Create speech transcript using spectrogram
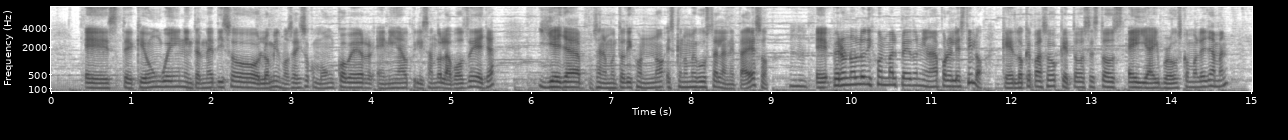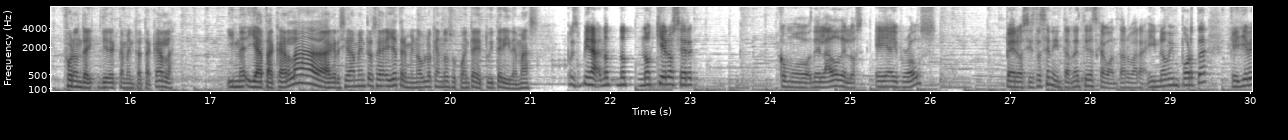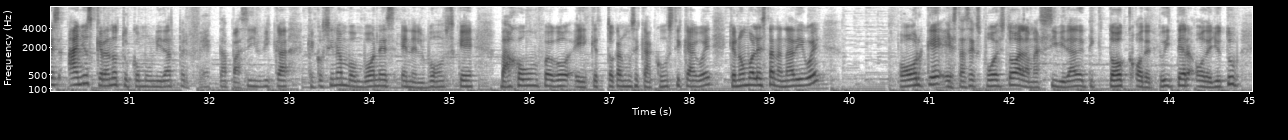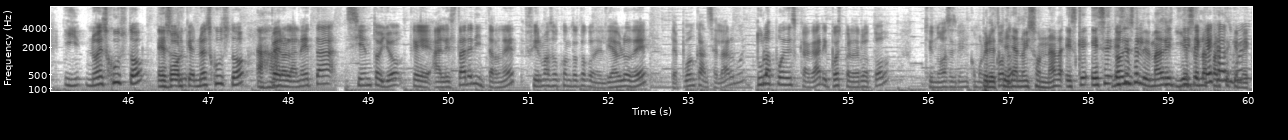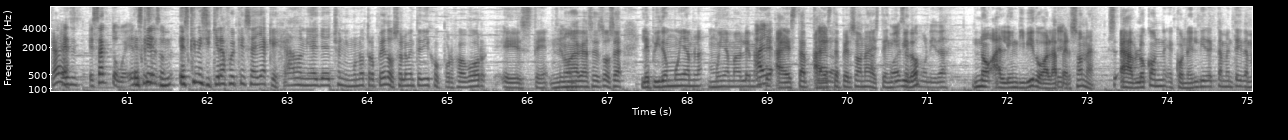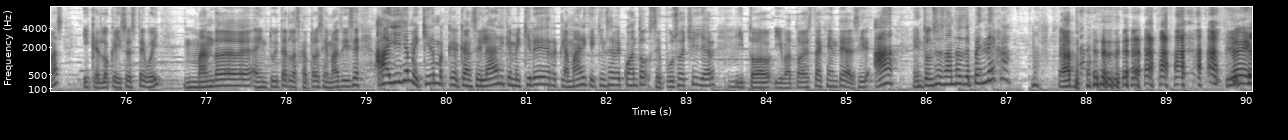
Este, que un güey en internet hizo lo mismo. O sea, hizo como un cover en IA utilizando la voz de ella. Y ella, pues en el momento dijo, no, es que no me gusta la neta eso. Eh, pero no lo dijo en mal pedo ni nada por el estilo. Que es lo que pasó, que todos estos AI bros, como le llaman, fueron directamente a atacarla. Y, y atacarla agresivamente, o sea, ella terminó bloqueando su cuenta de Twitter y demás. Pues mira, no, no, no quiero ser como del lado de los AI bros. Pero si estás en internet tienes que aguantar vara. Y no me importa que lleves años creando tu comunidad perfecta, pacífica, que cocinan bombones en el bosque, bajo un fuego y que tocan música acústica, güey. Que no molestan a nadie, güey. Porque estás expuesto a la masividad de TikTok o de Twitter o de YouTube. Y no es justo, Eso es- porque no es justo, Ajá. pero la neta siento yo que al estar en internet firmas un contrato con el diablo de te pueden cancelar, güey. Tú la puedes cagar y puedes perderlo todo si no haces bien como Pero las es que ya no hizo nada. Es que ese, No, ese es el desmadre si- y si esa es la quejas, parte que me caga. es- exacto, güey. Es Es, que, es que ni siquiera fue que se haya quejado ni haya hecho ningún otro pedo. Solamente dijo, por favor, este, no hagas eso. O sea, le pidió muy, amla- muy amablemente Ay, a esta, a claro. esta persona, a este O esa individuo. comunidad. No, al individuo, a la Sí. persona. Habló con, con él directamente y demás. ¿Y qué es lo que hizo este güey? Manda en Twitter las capturas y demás. Y dice, ay, ella me quiere cancelar y que me quiere reclamar y que quién sabe cuánto. Se puso a chillar y Mm. todo, iba toda esta gente a decir, ah, entonces andas de pendeja. Güey,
